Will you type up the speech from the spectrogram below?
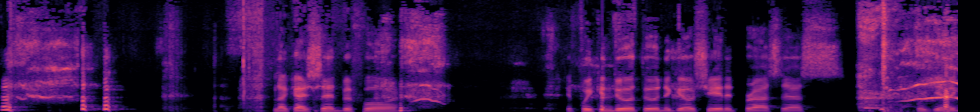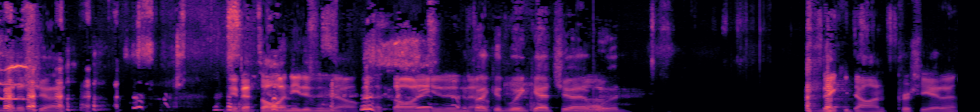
Like I said before, if we can do it through a negotiated process, we're giving it a shot. Hey, that's all I needed to know. That's all I needed to know. If I could wink at you, I Uh, would. Thank you, Don. Appreciate it.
